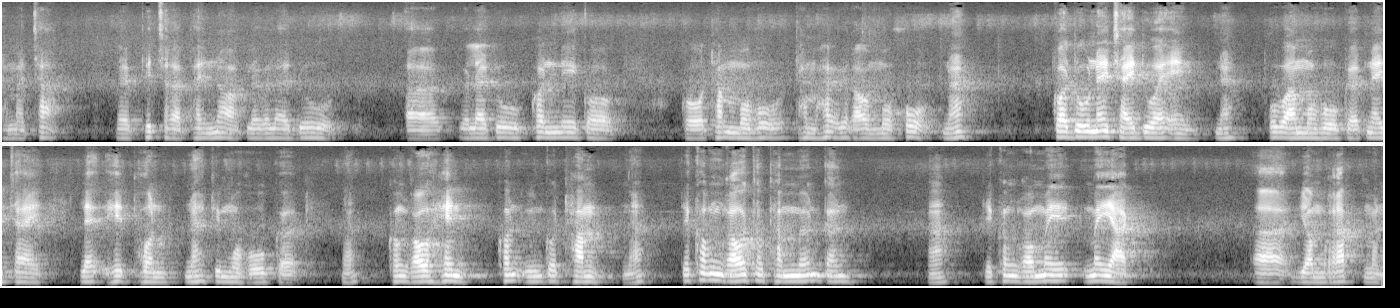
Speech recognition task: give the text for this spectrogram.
ธรรมชาติเลยพิจารณาภายนอกเลยเวลาดูเวลาดูคนนี้ก็ก็ทำโมโหทำให้เราโมโหนะ ก็ดูในใจตัวเองนะเพราะว่าโมโหเกิดในใจและเหตุผลนะที่โมโหเกิดนะของเราเห็นคนอื่นก็ทำนะแต่ของเราเท่าทำเหมือนกันนะแต่ของเราไม่ไม่อยากอยอมรับมัน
